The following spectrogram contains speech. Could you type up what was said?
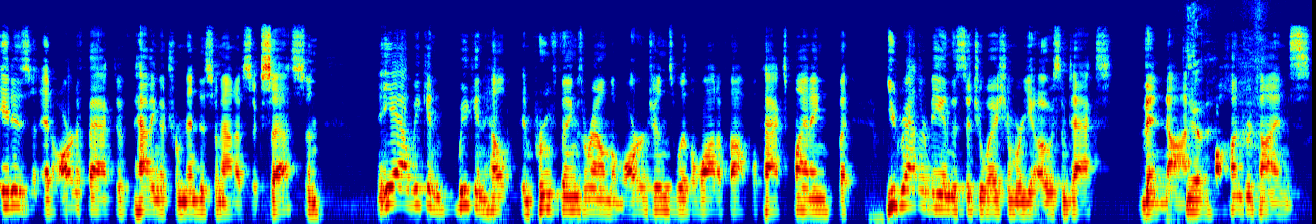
it is an artifact of having a tremendous amount of success. And yeah, we can we can help improve things around the margins with a lot of thoughtful tax planning. But you'd rather be in the situation where you owe some tax than not. A yeah. hundred times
